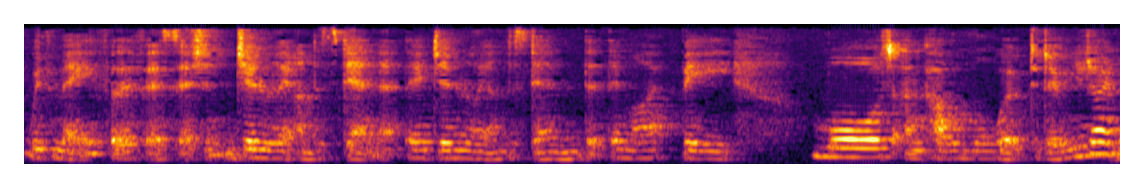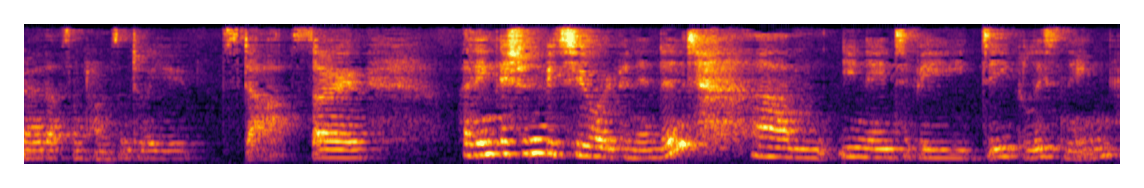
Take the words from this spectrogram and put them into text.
with me for their first session generally understand that. They generally understand that there might be more to uncover, more work to do. And you don't know that sometimes until you start. So I think they shouldn't be too open ended. Um, you need to be deep listening,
